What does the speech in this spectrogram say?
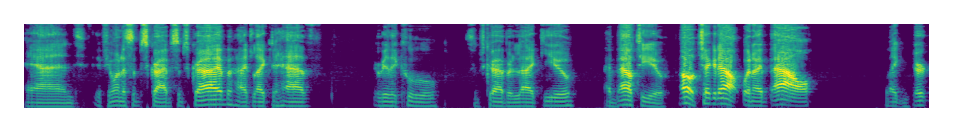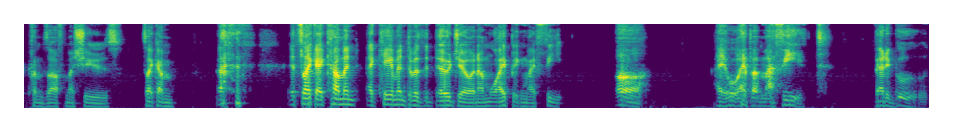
And if you want to subscribe, subscribe. I'd like to have a really cool subscriber like you. I bow to you. Oh, check it out. When I bow, like dirt comes off my shoes. It's like I'm it's like I come in I came into the dojo and I'm wiping my feet. Oh, I wipe my feet. Very good.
